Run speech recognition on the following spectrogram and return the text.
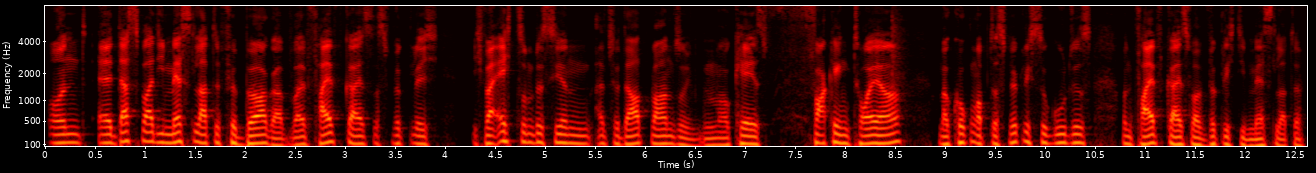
Und äh, das war die Messlatte für Burger, weil Five Guys ist wirklich, ich war echt so ein bisschen, als wir dort waren, so, okay, ist fucking teuer. Mal gucken, ob das wirklich so gut ist. Und Five Guys war wirklich die Messlatte.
